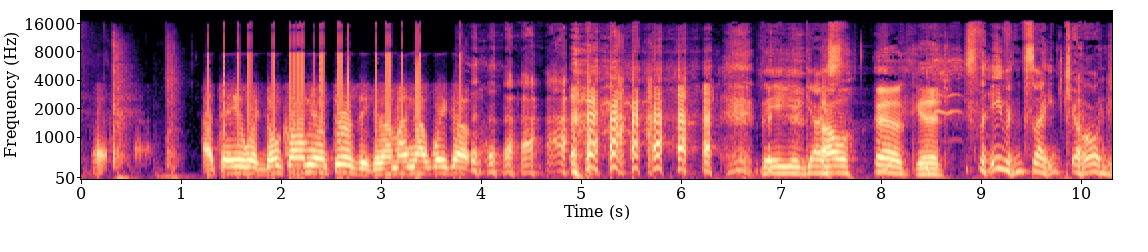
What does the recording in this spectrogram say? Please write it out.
I tell you what, don't call me on Thursday because I might not wake up. There you go, Oh, oh, good. Stephen St. John.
